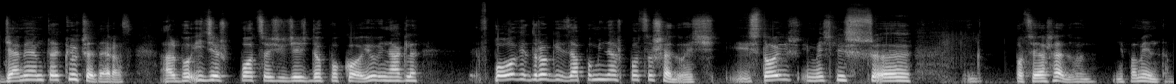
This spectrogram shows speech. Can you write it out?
gdzie ja miałem te klucze teraz? Albo idziesz po coś gdzieś do pokoju i nagle w połowie drogi zapominasz po co szedłeś. I stoisz i myślisz, e, po co ja szedłem? Nie pamiętam.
